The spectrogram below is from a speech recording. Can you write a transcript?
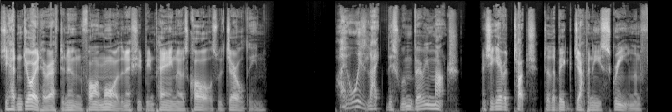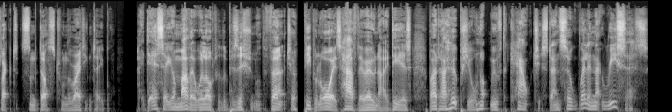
She had enjoyed her afternoon far more than if she had been paying those calls with Geraldine. I always liked this room very much, and she gave a touch to the big Japanese screen and flecked some dust from the writing table. I dare say your mother will alter the position of the furniture. People always have their own ideas, but I hope she will not move the couch it stands so well in that recess.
